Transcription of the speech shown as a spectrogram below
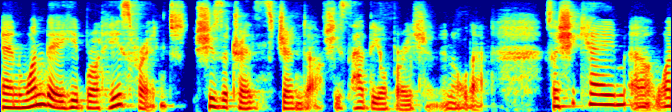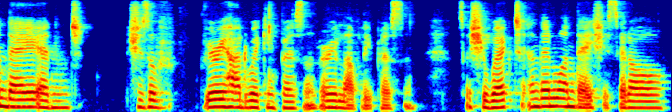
And one day he brought his friend. She's a transgender. She's had the operation and all that. So she came uh, one day and she's a very hardworking person, very lovely person. So she worked. And then one day she said, Oh,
